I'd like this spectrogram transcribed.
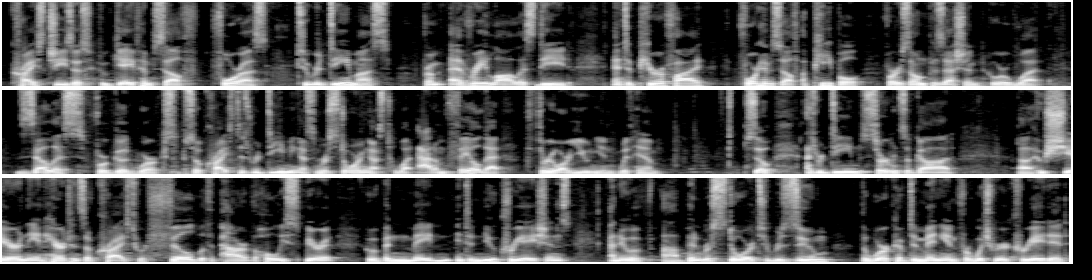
Christ Jesus, who gave himself for us to redeem us from every lawless deed and to purify for himself a people for his own possession who are what? Zealous for good works. So Christ is redeeming us and restoring us to what Adam failed at through our union with him. So, as redeemed servants of God, uh, who share in the inheritance of Christ, who are filled with the power of the Holy Spirit, who have been made into new creations, and who have uh, been restored to resume the work of dominion for which we were created,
